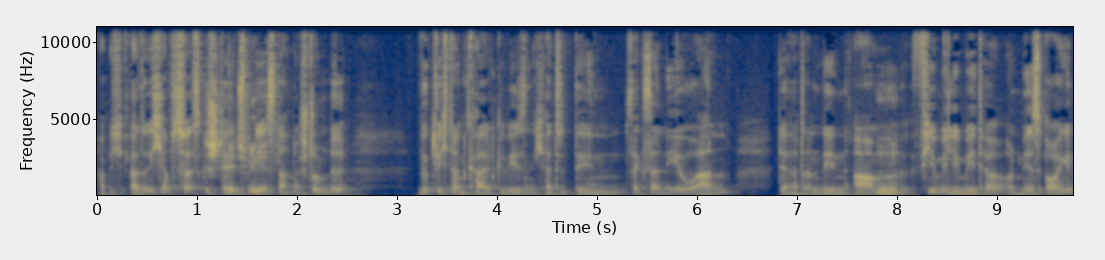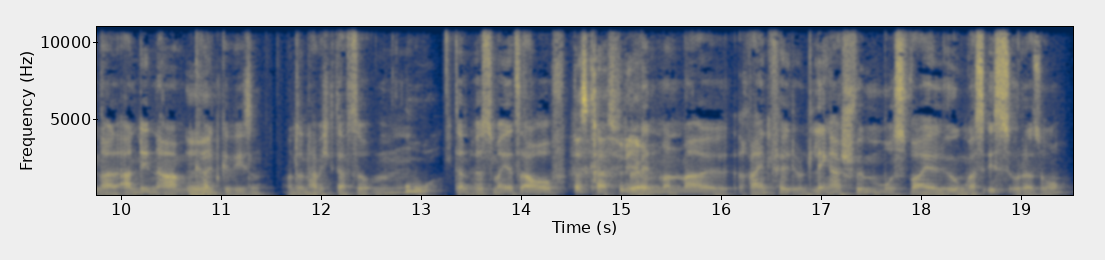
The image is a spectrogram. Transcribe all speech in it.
Hab ich, also ich habe es festgestellt, mir ist nach einer Stunde wirklich dann kalt gewesen. Ich hatte den 6er Neo an, der hat an den Armen Mhm. vier Millimeter und mir ist original an den Armen kalt gewesen. Und dann habe ich gedacht so, mh, Oh. dann hörst du mal jetzt auf. das ist krass, finde ich Weil auch. wenn man mal reinfällt und länger schwimmen muss, weil irgendwas ist oder so,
